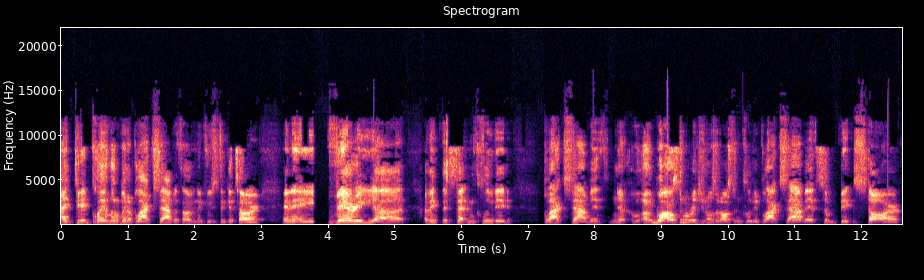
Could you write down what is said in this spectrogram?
I did play a little bit of Black Sabbath on an acoustic guitar and a very, uh, I think the set included Black Sabbath, no, uh, while some originals, it also included Black Sabbath, some Big Star,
